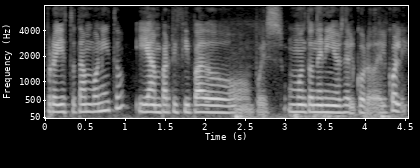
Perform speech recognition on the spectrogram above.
proyecto tan bonito y han participado pues un montón de niños del coro del cole.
